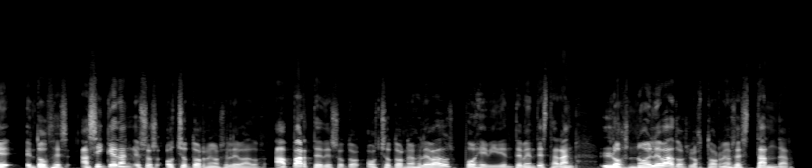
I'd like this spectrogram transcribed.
Eh, entonces, así quedan esos ocho torneos elevados. Aparte de esos ocho torneos elevados, pues evidentemente estarán los no elevados, los torneos estándar,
